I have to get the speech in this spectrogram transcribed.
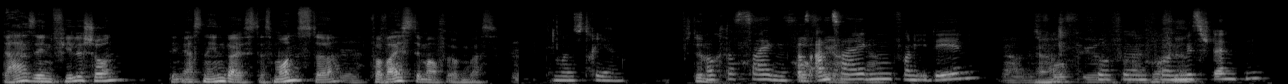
Da sehen viele schon den ersten Hinweis. Das Monster Mhm. verweist immer auf irgendwas. Demonstrieren. Stimmt. Auch das Zeigen. Das Anzeigen von Ideen, Ja, das Ja. Vorführen. Vorführen Vorführen. von Missständen.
